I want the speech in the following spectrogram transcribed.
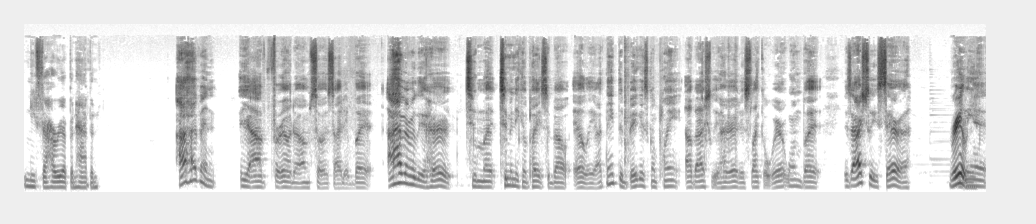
needs to hurry up and happen. I haven't. Yeah, for real though, I'm so excited, but I haven't really heard too much, too many complaints about Ellie. I think the biggest complaint I've actually heard is like a weird one, but it's actually Sarah. Really, being-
